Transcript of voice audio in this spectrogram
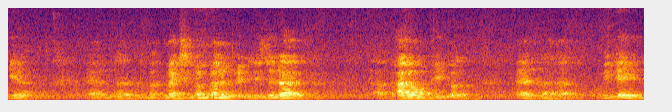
here, and uh, maximum benefit is derived uh, by our people, and uh, we gain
